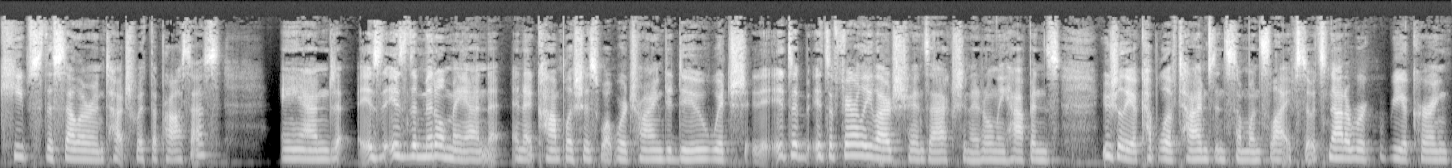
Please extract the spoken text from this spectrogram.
keeps the seller in touch with the process? And is is the middleman and accomplishes what we're trying to do which it's a it's a fairly large transaction. It only happens usually a couple of times in someone's life. So it's not a re- reoccurring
